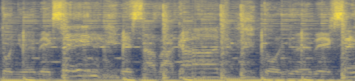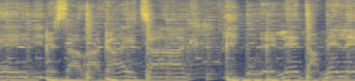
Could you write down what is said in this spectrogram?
Doinuebek zein ezabakat Doinuebek zein ezabakaitzak Gure leta mele,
